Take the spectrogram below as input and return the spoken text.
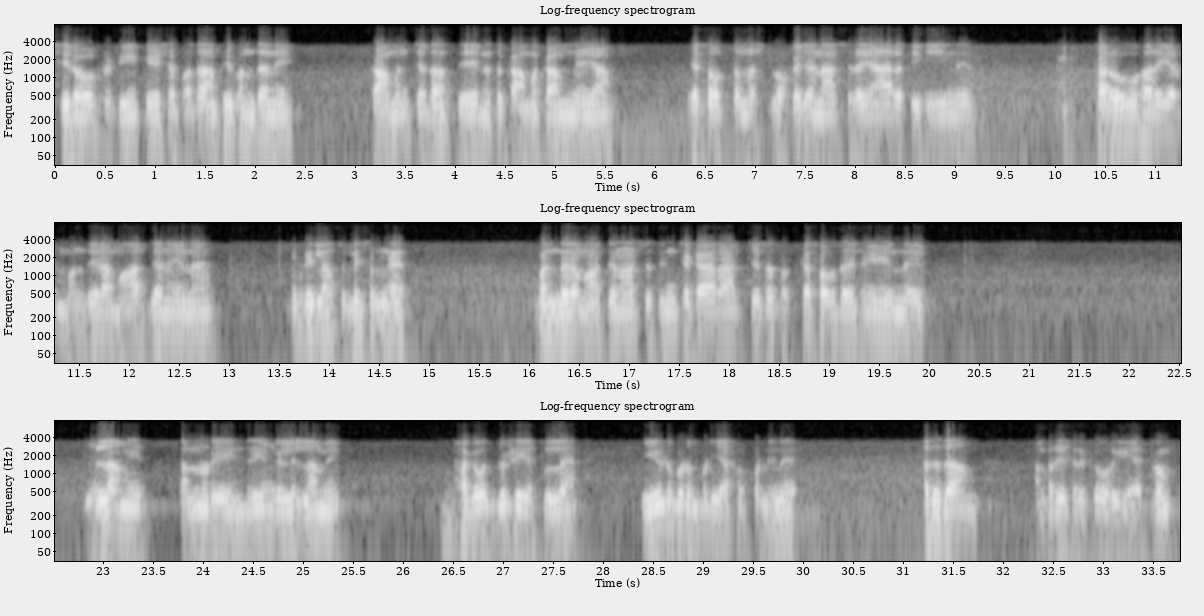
शिरो हृषीकेशपदाभिवन्दने कामञ्च दास्येन तु कामकाम्यया यथोत्तमश्लोकजनाश्रया रतिहीन् करौ हरेर्मन्दिरमार्जनेन இப்படிலாம் சொல்லி சொன்னார் மந்திரம் ஆர்ஜனா சுதிஞ்சகாராச்சுத சத்கதோதனேன்னு எல்லாமே தன்னுடைய இந்திரியங்கள் எல்லாமே பகவத் விஷயத்துல ஈடுபடும்படியாக பண்ணினேன் அதுதான் அம்பரீஷருக்கு ஒரு ஏற்றம்.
